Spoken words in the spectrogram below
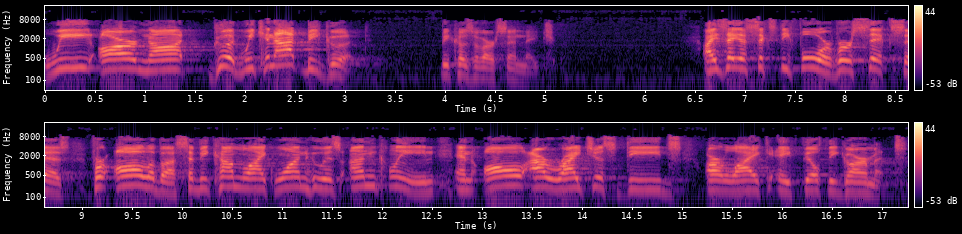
we are not good. We cannot be good because of our sin nature. Isaiah 64 verse 6 says, For all of us have become like one who is unclean, and all our righteous deeds are like a filthy garment.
